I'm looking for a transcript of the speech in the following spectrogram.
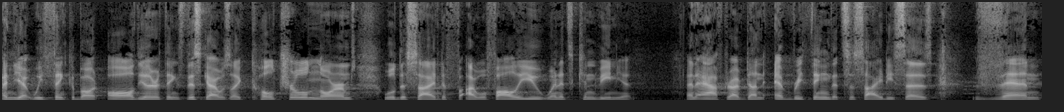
And yet we think about all the other things. This guy was like, cultural norms will decide to, I will follow you when it's convenient. And after I've done everything that society says, then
